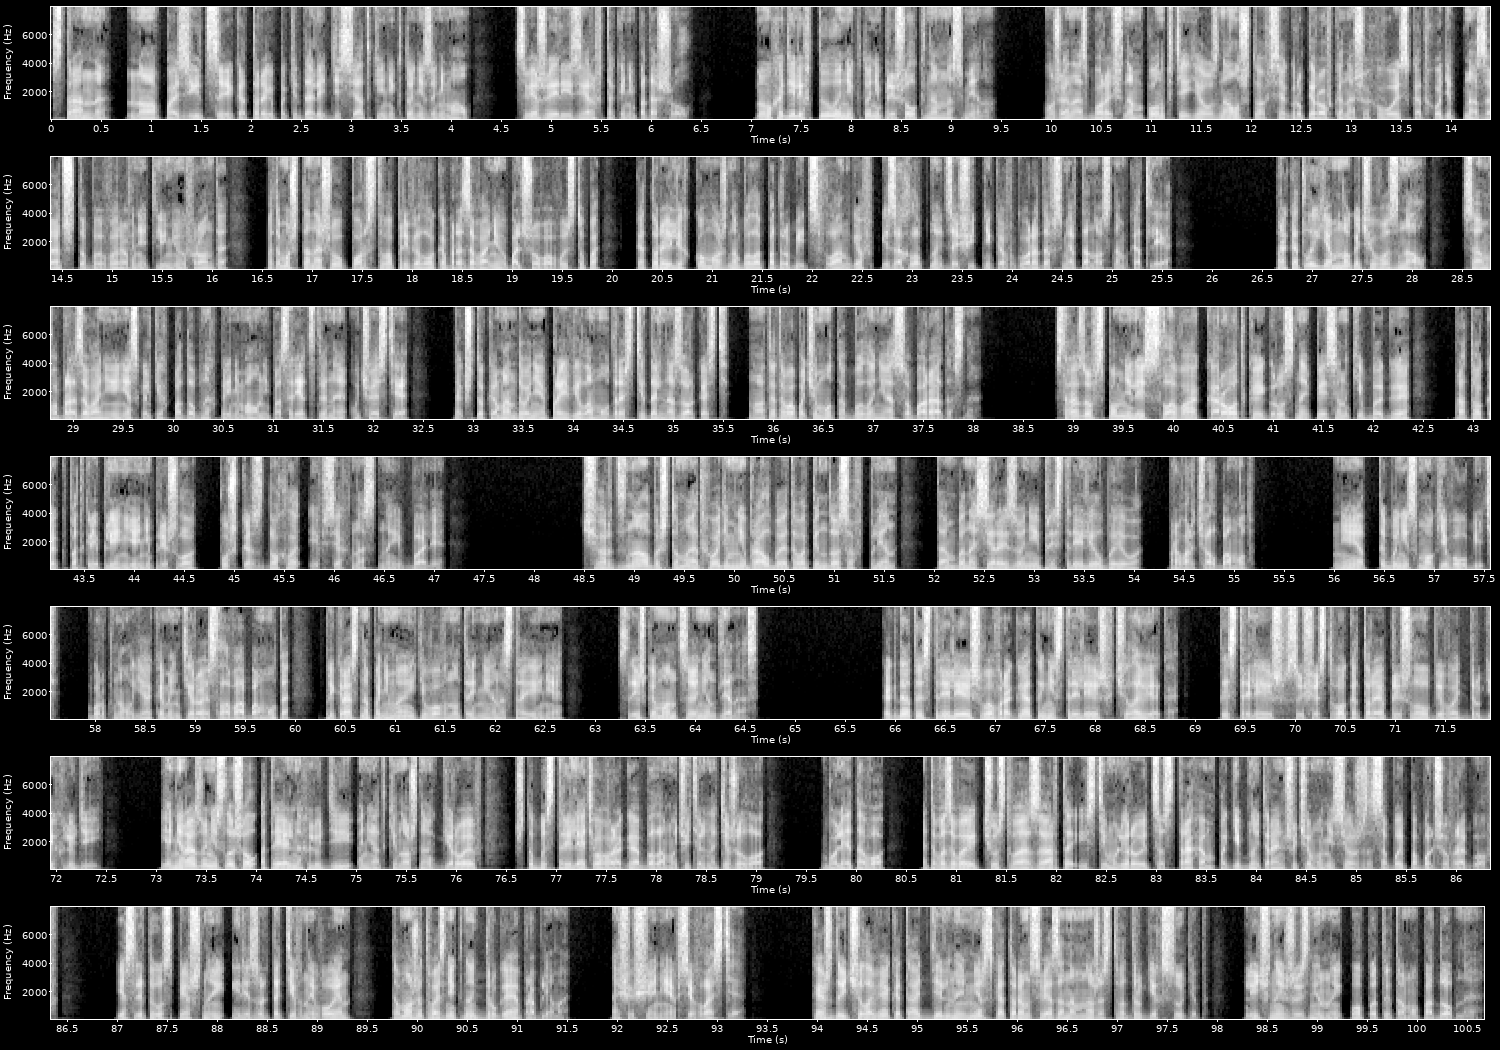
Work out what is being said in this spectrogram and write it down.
Странно, но позиции, которые покидали десятки, никто не занимал. Свежий резерв так и не подошел. Мы уходили в тыл, и никто не пришел к нам на смену. Уже на сборочном пункте я узнал, что вся группировка наших войск отходит назад, чтобы выровнять линию фронта, потому что наше упорство привело к образованию большого выступа, который легко можно было подрубить с флангов и захлопнуть защитников города в смертоносном котле. Про котлы я много чего знал. Сам в образовании нескольких подобных принимал непосредственное участие, так что командование проявило мудрость и дальнозоркость, но от этого почему-то было не особо радостно. Сразу вспомнились слова короткой грустной песенки БГ про то, как подкрепление не пришло, пушка сдохла и всех нас наебали. «Чёрт, знал бы, что мы отходим, не брал бы этого пиндоса в плен. Там бы на серой зоне и пристрелил бы его», — проворчал Бамут. «Нет, ты бы не смог его убить», — буркнул я, комментируя слова Бамута, прекрасно понимая его внутреннее настроение. «Слишком он ценен для нас». Когда ты стреляешь во врага, ты не стреляешь в человека. Ты стреляешь в существо, которое пришло убивать других людей. Я ни разу не слышал от реальных людей, а не от киношных героев, чтобы стрелять во врага было мучительно тяжело. Более того, это вызывает чувство азарта и стимулируется страхом погибнуть раньше, чем унесешь за собой побольше врагов. Если ты успешный и результативный воин, то может возникнуть другая проблема — ощущение всевластия. Каждый человек — это отдельный мир, с которым связано множество других судеб, личный жизненный опыт и тому подобное.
